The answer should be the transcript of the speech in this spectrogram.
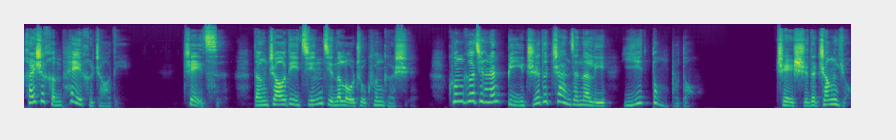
还是很配合招娣。这次，当招娣紧紧的搂住坤哥时，坤哥竟然笔直的站在那里一动不动。这时的张勇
